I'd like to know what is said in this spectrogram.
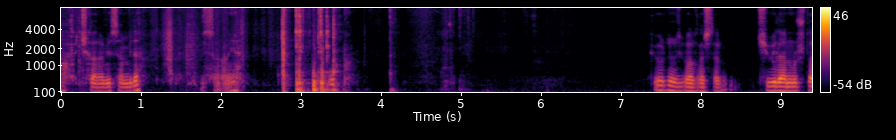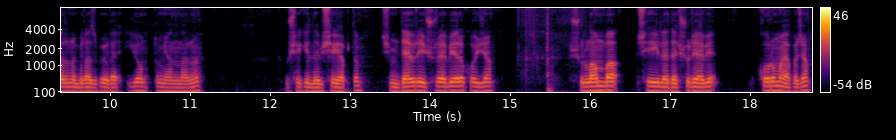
Oh, çıkarabilsem bir de. Bir saniye. Gördüğünüz gibi arkadaşlar çivilerin uçlarını biraz böyle yonttum yanlarını. Bu şekilde bir şey yaptım. Şimdi devreyi şuraya bir yere koyacağım. Şu lamba şeyiyle de şuraya bir koruma yapacağım.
